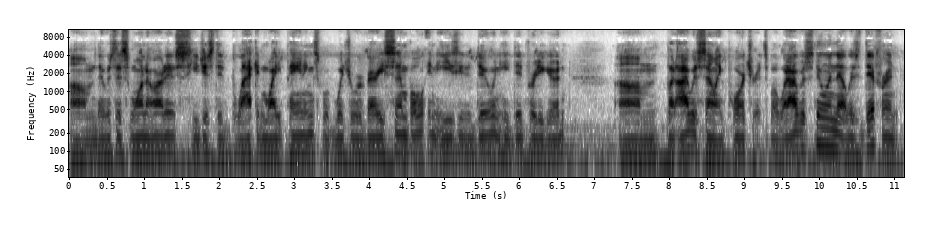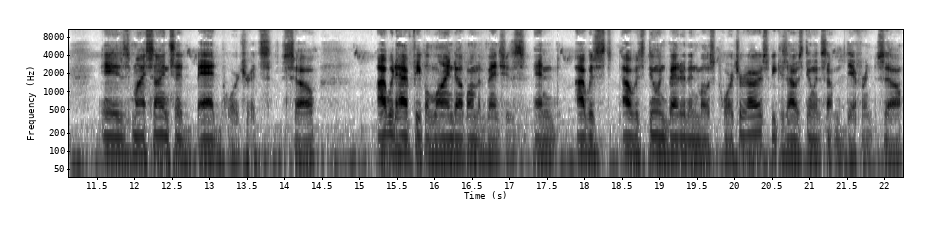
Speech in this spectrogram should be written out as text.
um, there was this one artist he just did black and white paintings which were very simple and easy to do and he did pretty good. Um, but I was selling portraits. But what I was doing that was different is my sign said bad portraits. So I would have people lined up on the benches and I was I was doing better than most portrait artists because I was doing something different. So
